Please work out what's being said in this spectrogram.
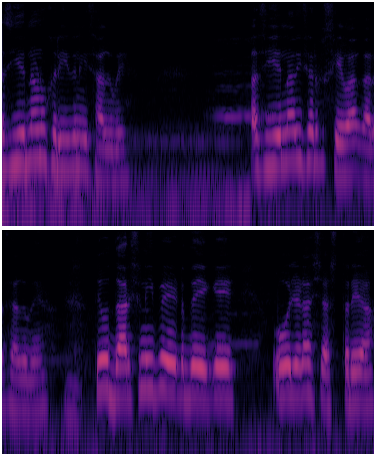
ਅਸੀਂ ਇਹਨਾਂ ਨੂੰ ਖਰੀਦ ਨਹੀਂ ਸਕਦੇ। ਅਸੀਂ ਇਹਨਾਂ ਦੀ ਸਿਰਫ ਸੇਵਾ ਕਰ ਸਕਦੇ ਆ ਤੇ ਉਹ ਦਰਸ਼ਨੀ ਭੇਟ ਦੇ ਕੇ ਉਹ ਜਿਹੜਾ ਸ਼ਸਤਰ ਆ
